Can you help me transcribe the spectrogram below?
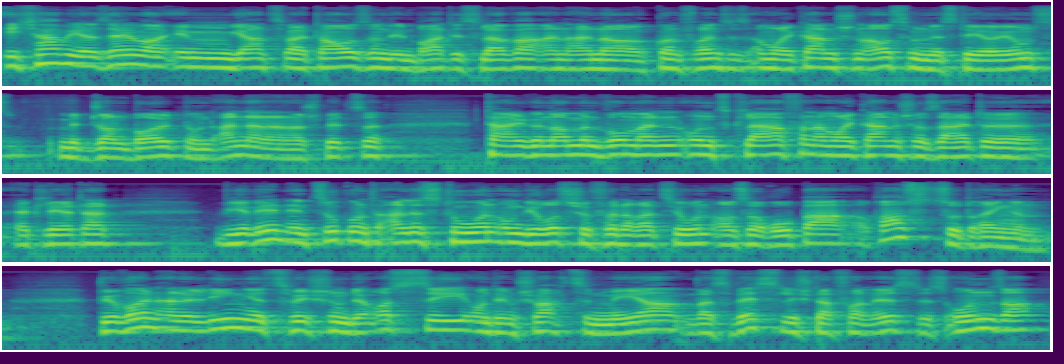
Ich habe ja selber im Jahr 2000 in Bratislava an einer Konferenz des amerikanischen Außenministeriums mit John Bolton und anderen an der Spitze teilgenommen, wo man uns klar von amerikanischer Seite erklärt hat, wir werden in Zukunft alles tun, um die russische Föderation aus Europa rauszudrängen. Wir wollen eine Linie zwischen der Ostsee und dem Schwarzen Meer. Was westlich davon ist, ist unser,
